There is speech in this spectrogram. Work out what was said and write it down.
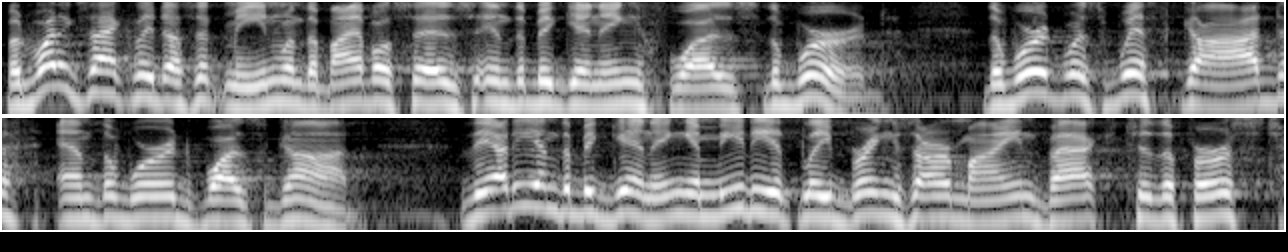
But what exactly does it mean when the Bible says, In the beginning was the Word? The Word was with God, and the Word was God. The idea in the beginning immediately brings our mind back to the first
